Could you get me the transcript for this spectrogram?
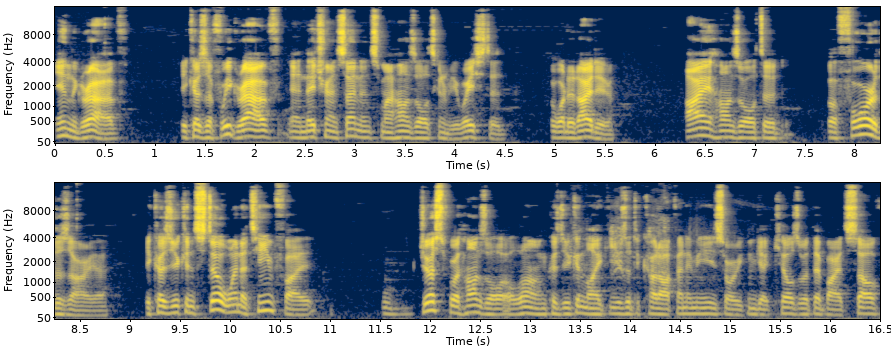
in the grab, because if we grab and they Transcendence, my Hanzo is going to be wasted. But what did I do? I Hanzo ulted before the Zarya, because you can still win a team fight just with Hanzo alone, because you can like use it to cut off enemies, or you can get kills with it by itself,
